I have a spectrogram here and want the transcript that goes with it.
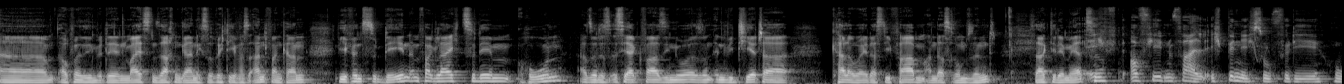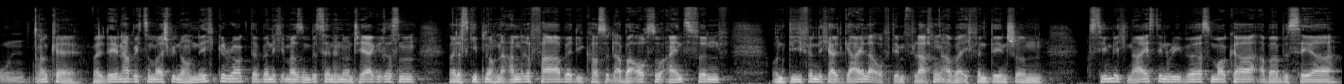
Ähm, auch wenn sie mit den meisten Sachen gar nicht so richtig was anfangen kann. Wie findest du den im Vergleich zu dem hohen? Also das ist ja quasi nur so ein invitierter Colorway, dass die Farben andersrum sind. Sagt ihr dir mehr zu? Ich, auf jeden Fall. Ich bin nicht so für die hohen. Okay, weil den habe ich zum Beispiel noch nicht gerockt. Da bin ich immer so ein bisschen hin und her gerissen, weil es gibt noch eine andere Farbe, die kostet aber auch so 1,5 und die finde ich halt geiler auf dem flachen, aber ich finde den schon ziemlich nice, den Reverse Mocker, aber bisher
